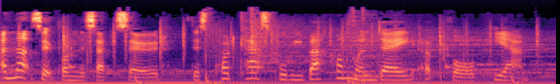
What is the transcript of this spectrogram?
And that's it from this episode. This podcast will be back on Monday at 4 pm.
